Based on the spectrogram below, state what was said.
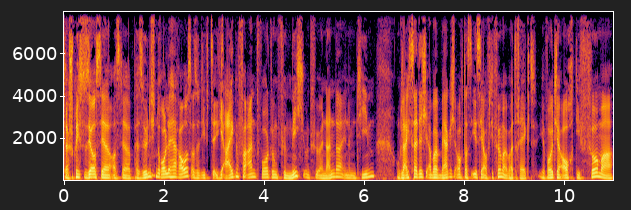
Da sprichst du sehr aus der, aus der persönlichen Rolle heraus, also die, die Eigenverantwortung für mich und füreinander in einem Team. Und gleichzeitig aber merke ich auch, dass ihr es ja auf die Firma überträgt. Ihr wollt ja auch die Firma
